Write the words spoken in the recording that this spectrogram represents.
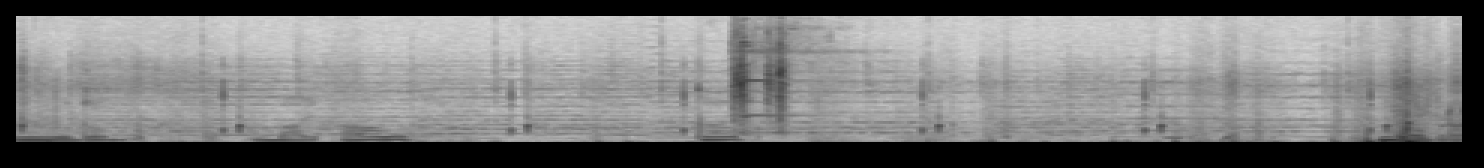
No dobra. Buy out. Tak. Dobra.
